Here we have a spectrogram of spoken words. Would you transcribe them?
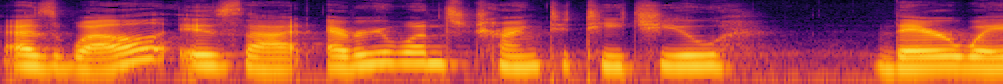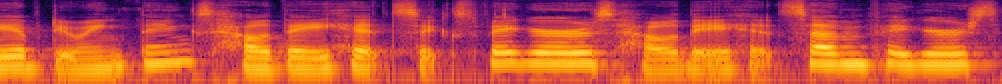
as well, is that everyone's trying to teach you their way of doing things, how they hit six figures, how they hit seven figures,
